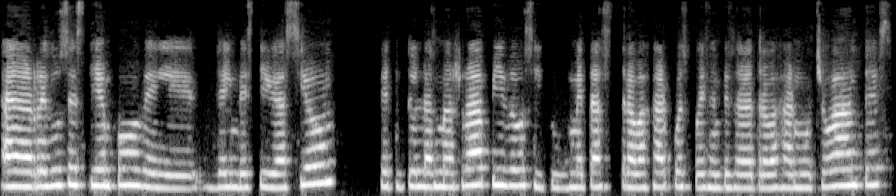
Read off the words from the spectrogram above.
uh, reduces tiempo de, de, investigación, te titulas más rápido, si tú metas trabajar, pues puedes empezar a trabajar mucho antes.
